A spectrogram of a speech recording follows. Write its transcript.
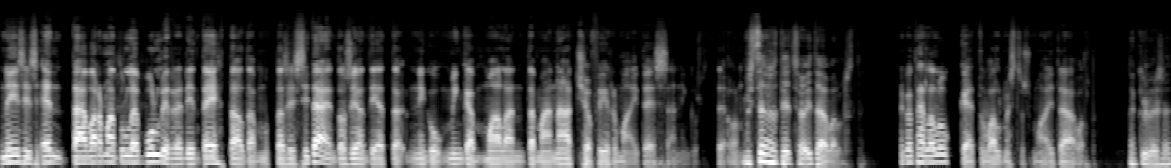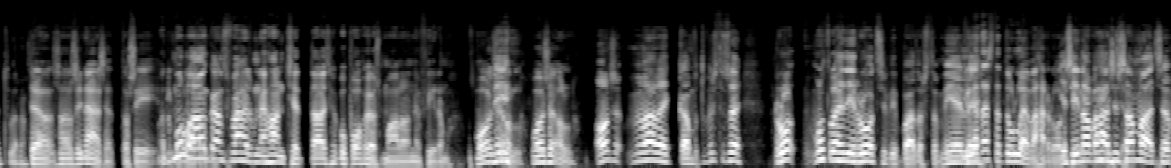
Niin siis en, tää varmaan tulee Bulliredin tehtaalta, mutta siis sitä en tosiaan tiedä, että niinku, minkä maalainen tämä Nacho-firma itsessään niinku sitten on. Mistä sä tiedät, että se on Itävallasta? Ja kun täällä lukee, että valmistusmaa Itävalta. No kyllä se nyt varmaan. Se on, se on sinänsä tosi... Mutta niinku mulla on kans vähän semmonen hunch, että olisi joku pohjoismaalainen firma. Voi se Niin. olla, voi se olla. On se, mä veikkaan, mutta mistä se, ruo, mulla tulee heti Ruotsin vipaa tosta mieleen. Kyllä tästä tulee vähän ruotsia. ja siinä on vähän se sama, että se,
